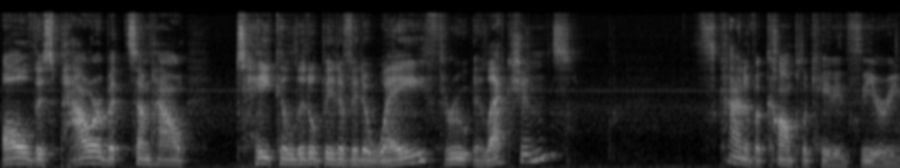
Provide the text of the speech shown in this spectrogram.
all this power, but somehow take a little bit of it away through elections? It's kind of a complicated theory.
